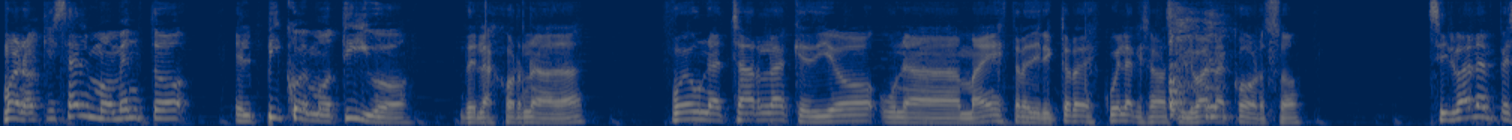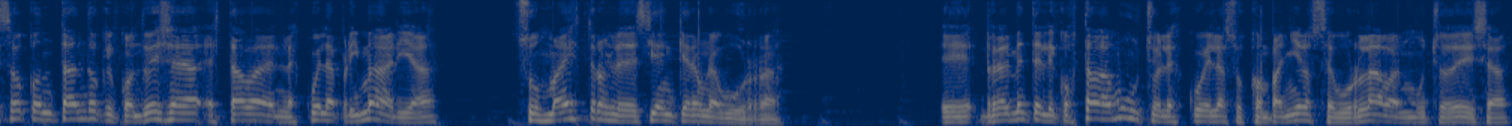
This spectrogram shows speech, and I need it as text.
Bueno, quizá el momento, el pico emotivo de la jornada fue una charla que dio una maestra, directora de escuela que se llama Silvana Corso. Silvana empezó contando que cuando ella estaba en la escuela primaria, sus maestros le decían que era una burra. Eh, realmente le costaba mucho la escuela, sus compañeros se burlaban mucho de ella,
